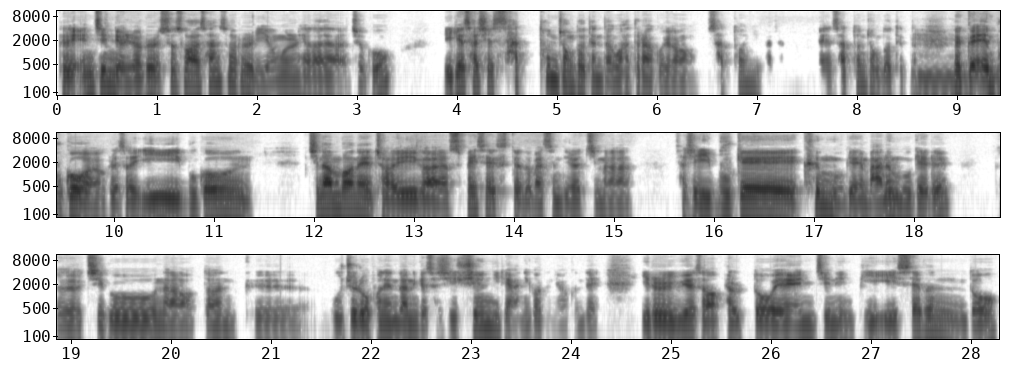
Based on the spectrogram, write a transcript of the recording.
그 엔진 연료를 수소와 산소를 이용을 해가지고 이게 사실 4톤 정도 된다고 하더라고요. 4톤이 네, 4톤 정도 됐다. 음. 꽤 무거워요. 그래서 이 무거운 지난번에 저희가 스페이스X 때도 말씀드렸지만 사실 이 무게 큰 무게 많은 무게를 그 지구나 어떤 그 우주로 보낸다는 게 사실 쉬운 일이 아니거든요. 근데 이를 위해서 별도의 엔진인 BE7도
